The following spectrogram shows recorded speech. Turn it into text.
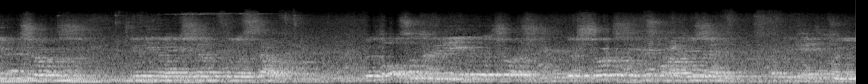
In a church, you need a vision for yourself. But also to believe in the church, the church needs to have a communicated to you.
